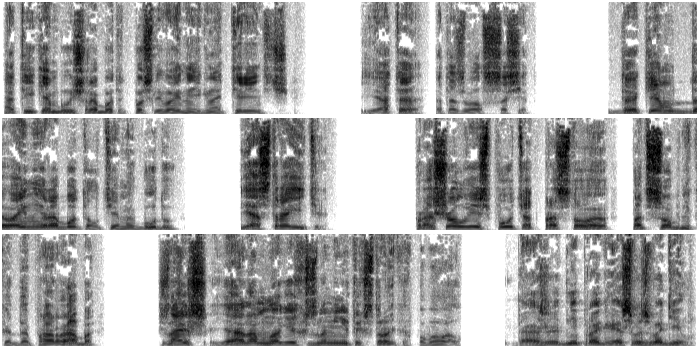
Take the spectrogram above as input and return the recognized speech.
А ты кем будешь работать после войны, Игнат Терентьевич? Я-то, отозвался сосед. Да кем до войны работал, тем и буду. Я строитель. Прошел весь путь от простого подсобника до прораба. Знаешь, я на многих знаменитых стройках побывал. Даже Днепрогэс возводил.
